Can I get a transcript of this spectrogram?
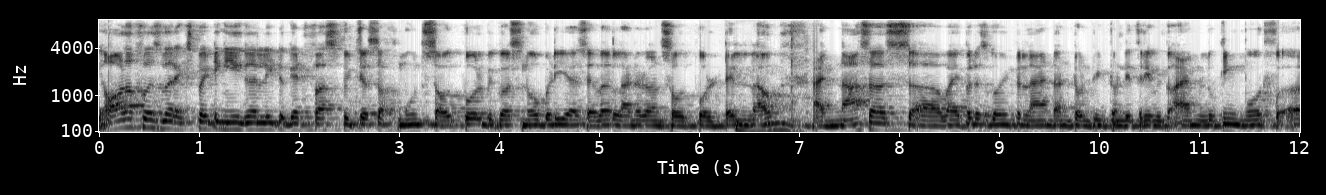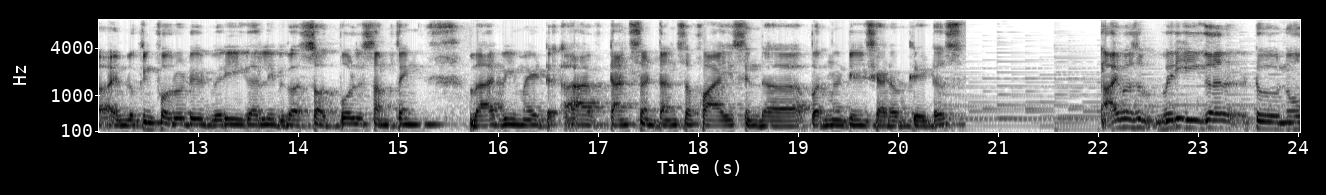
all of us were expecting eagerly to get first pictures of moon south pole because nobody has ever landed on south pole till now. And nasa's uh, viper is going to land on 2023 because i'm looking more for, uh, i'm looking forward to it very eagerly because south pole is something where we might have tons and tons of ice in the permanently shadowed craters. I was very eager to know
